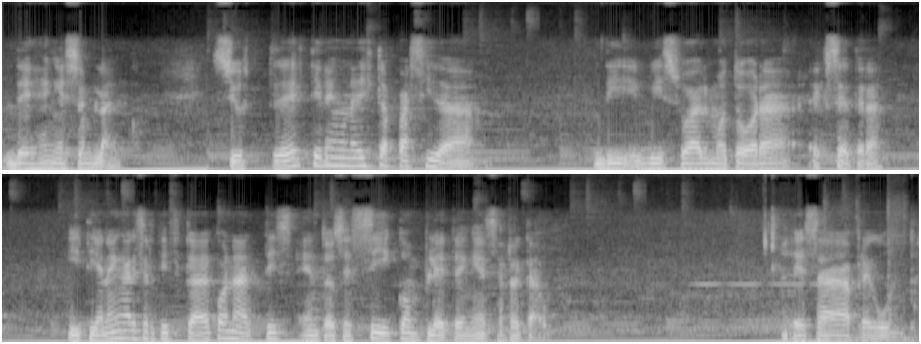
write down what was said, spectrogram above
dejen eso en blanco. Si ustedes tienen una discapacidad visual, motora, etcétera, y tienen el certificado de Conactis, entonces sí completen ese recaudo. Esa pregunta.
